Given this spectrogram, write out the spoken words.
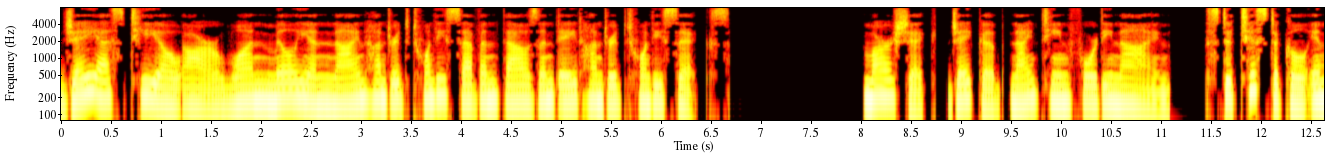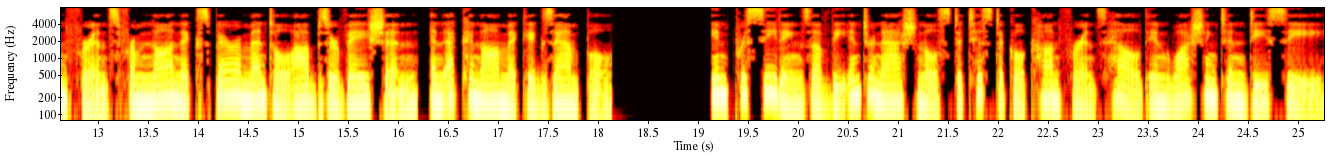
JSTOR 1927826 Marschak, Jacob 1949 Statistical inference from non-experimental observation, an economic example. In proceedings of the International Statistical Conference held in Washington, D.C.,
